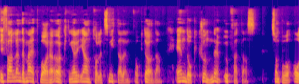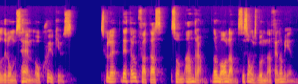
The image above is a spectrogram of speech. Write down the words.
I fallen där mätbara ökningar i antalet smittade och döda ändock kunde uppfattas, som på ålderdomshem och sjukhus, skulle detta uppfattas som andra, normala, säsongsbundna fenomen,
